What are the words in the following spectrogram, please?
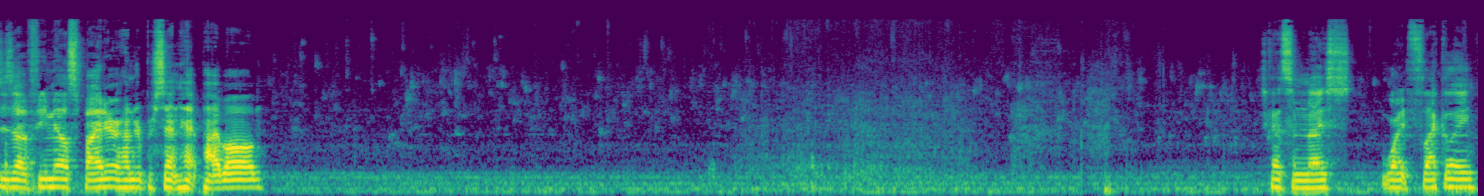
This is a female spider, 100% het piebald. It's got some nice white fleckling,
